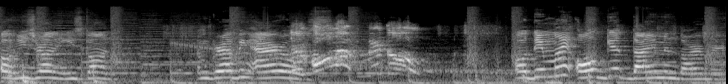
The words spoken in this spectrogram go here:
Oh, he's running. He's gone. I'm grabbing arrows. They're all at middle. Oh, they might all get diamond armor.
